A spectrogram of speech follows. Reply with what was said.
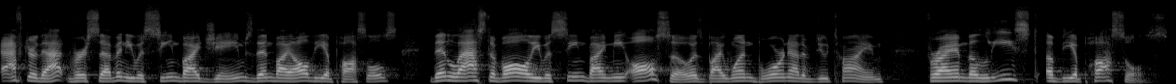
After that, verse 7, he was seen by James, then by all the apostles. Then, last of all, he was seen by me also, as by one born out of due time. For I am the least of the apostles,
